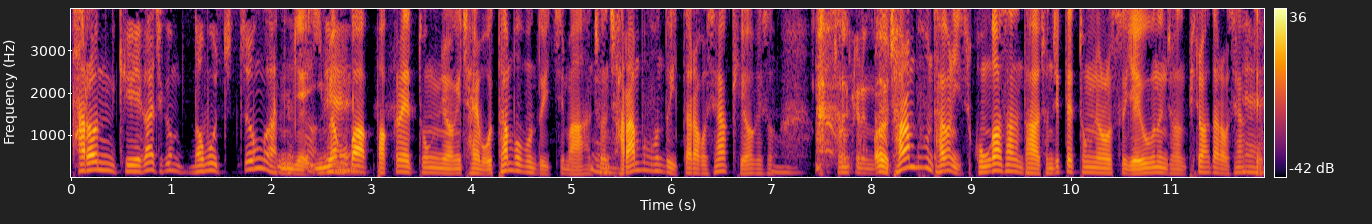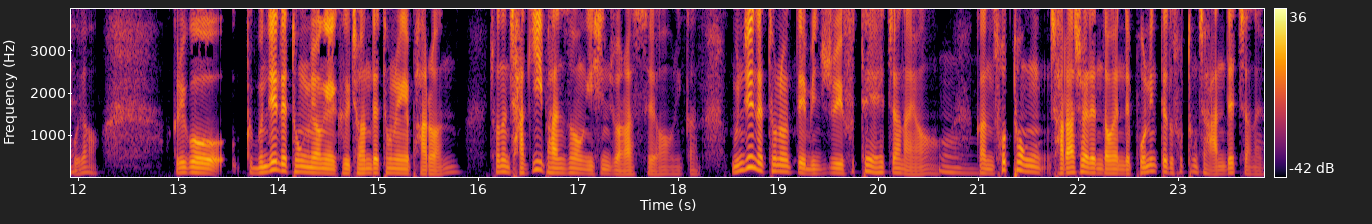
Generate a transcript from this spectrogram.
발언 기회가 지금 너무 적은 것 같아서. 이제 이명박 박근혜 대통령이 잘 못한 부분도 있지만 저는 음. 잘한 부분도 있다라고 생각해요. 그래서 예. 그런 거. 어, 잘한 부분 당연히 있어. 공과사는 다 전직 대통령으로서 예우는 저는 필요하다고 생각되고요. 그리고 그 문재인 대통령의 그 전 대통령의 발언 저는 자기 반성이신 줄 알았어요. 그러니까 문재인 대통령 때 민주주의 후퇴했잖아요. 음. 그러니까 소통 잘하셔야 된다고 했는데 본인 때도 소통 잘 안 됐잖아요.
